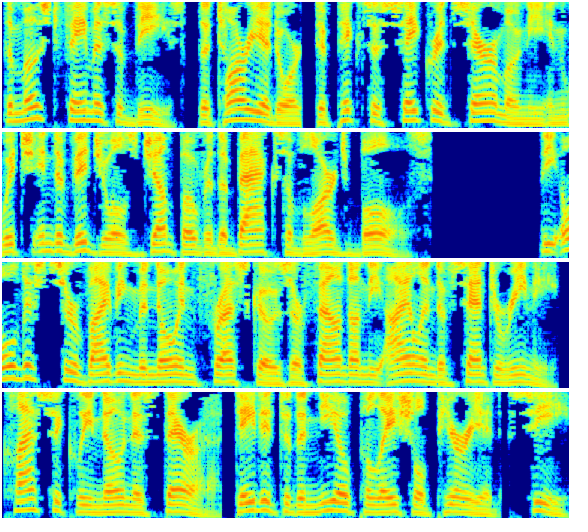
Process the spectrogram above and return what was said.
The most famous of these, the Toreador, depicts a sacred ceremony in which individuals jump over the backs of large bulls. The oldest surviving Minoan frescoes are found on the island of Santorini classically known as Thera, dated to the Neo-Palatial period c.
